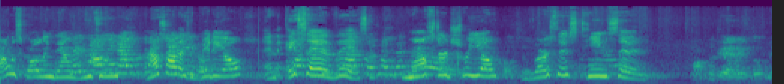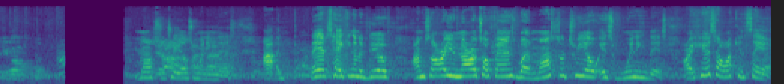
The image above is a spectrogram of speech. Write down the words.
I was scrolling down YouTube and I saw this video and it said this Monster Trio versus Team 7. Monster Trio's winning this. I, they're taking a deal. I'm sorry, you Naruto fans, but Monster Trio is winning this. Alright, here's how I can say it.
